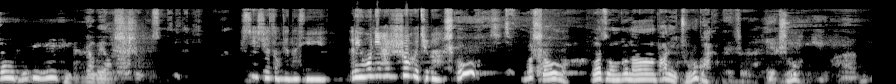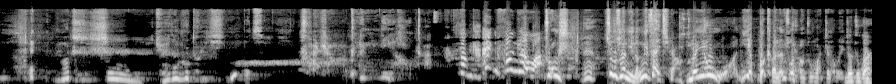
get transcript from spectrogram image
升职第一天，要不要试试我送的礼物？谢谢总监的心意，礼物您还是收回去吧。收回去？么收啊？我总不能把你主管的位置也收回去吧？我只是觉得你腿型不错，穿上肯定好看。放开你，放开我！装什么呀？就算你能力再强，没有我，你也不可能坐上主管这个位置。刘主管，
